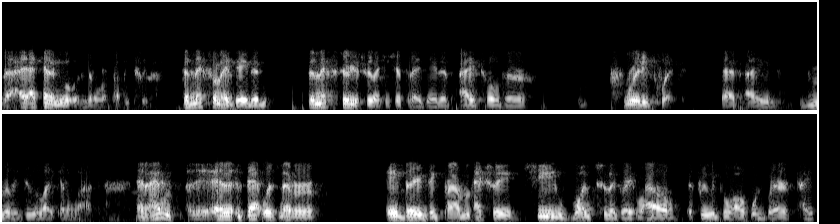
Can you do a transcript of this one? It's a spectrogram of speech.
I, I kind of knew it wasn't going to work out between us. The next one I dated, the next serious relationship that I dated, I told her pretty quick that I really do like it a lot, and I'm, and that was never a very big problem. Actually, she once in a great while, if we would go out, would wear tights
